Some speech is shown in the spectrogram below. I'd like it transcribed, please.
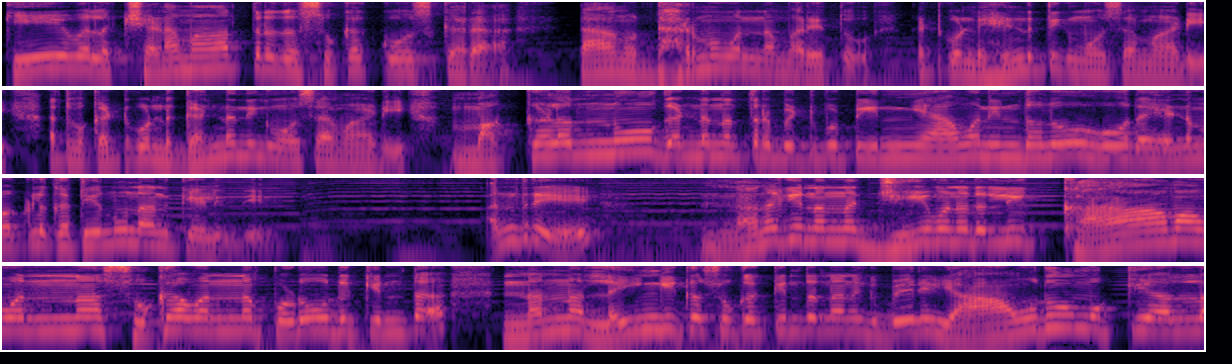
ಕೇವಲ ಕ್ಷಣ ಮಾತ್ರದ ಸುಖಕ್ಕೋಸ್ಕರ ತಾನು ಧರ್ಮವನ್ನು ಮರೆತು ಕಟ್ಕೊಂಡು ಹೆಂಡತಿಗೆ ಮೋಸ ಮಾಡಿ ಅಥವಾ ಕಟ್ಕೊಂಡು ಗಂಡನಿಗೆ ಮೋಸ ಮಾಡಿ ಮಕ್ಕಳನ್ನೂ ಗಂಡನ ಹತ್ರ ಬಿಟ್ಬಿಟ್ಟು ಇನ್ಯಾವನಿಂದಲೋ ಹೋದ ಹೆಣ್ಣುಮಕ್ಕಳ ಕಥೆಯನ್ನು ನಾನು ಕೇಳಿದ್ದೇನೆ. ಅಂದರೆ ನನಗೆ ನನ್ನ ಜೀವನದಲ್ಲಿ ಕಾಮವನ್ನು, ಸುಖವನ್ನು ಪಡೋದಕ್ಕಿಂತ ನನ್ನ ಲೈಂಗಿಕ ಸುಖಕ್ಕಿಂತ ನನಗೆ ಬೇರೆ ಯಾವುದೂ ಮುಖ್ಯ ಅಲ್ಲ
